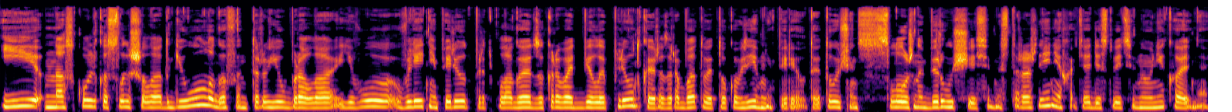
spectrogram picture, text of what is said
И, насколько слышала от геологов, интервью брала, его в летний период предполагают закрывать белой пленкой и разрабатывать только в зимний период. Это очень сложно берущееся месторождение, хотя действительно уникальное.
